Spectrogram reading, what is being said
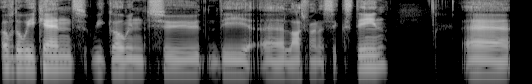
Over the weekend, we go into the uh, last round of 16. Uh,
